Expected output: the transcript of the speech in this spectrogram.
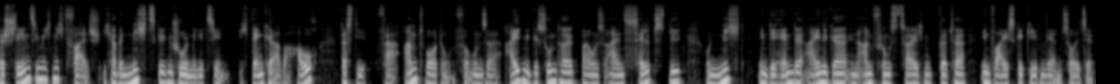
Verstehen Sie mich nicht falsch, ich habe nichts gegen Schulmedizin. Ich denke aber auch, dass die Verantwortung für unsere eigene Gesundheit bei uns allen selbst liegt und nicht in die Hände einiger in Anführungszeichen Götter in Weiß gegeben werden sollte.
